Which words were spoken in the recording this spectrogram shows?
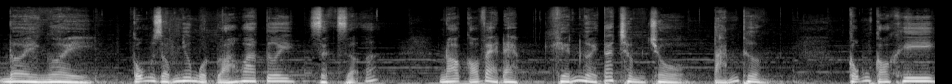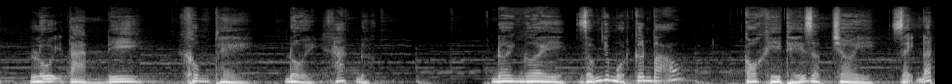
Đời người cũng giống như một đóa hoa tươi rực rỡ. Nó có vẻ đẹp khiến người ta trầm trồ, tán thưởng. Cũng có khi lụi tàn đi, không thể đổi khác được. Đời người giống như một cơn bão, có khí thế dập trời, dậy đất,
